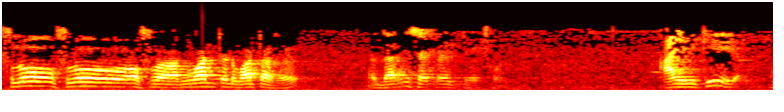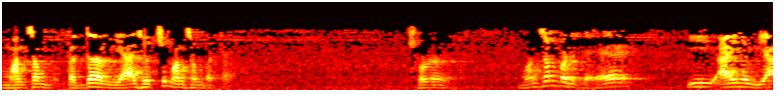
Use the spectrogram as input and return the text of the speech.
flow flow of unwanted water దాన్ని సెటరేట్ చేసుకోండి ఆయనకి మంచం పెద్ద వ్యాధి వచ్చి మంచం పట్టారు చూడండి. మంచం పడితే ఈ ఆయన వ్యా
